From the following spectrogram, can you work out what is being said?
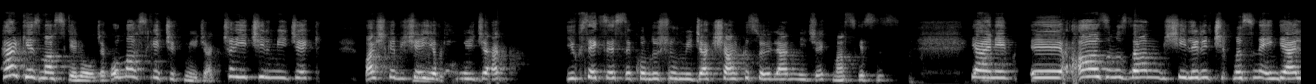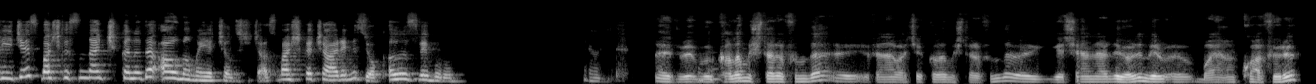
herkes maskeli olacak o maske çıkmayacak çay içilmeyecek başka bir şey yapılmayacak yüksek sesle konuşulmayacak şarkı söylenmeyecek maskesiz. Yani e, ağzımızdan bir şeylerin çıkmasını engelleyeceğiz. Başkasından çıkanı da almamaya çalışacağız. Başka çaremiz yok. Ağız ve burun. Evet. Evet bu Kalamış tarafında e, Fenerbahçe Kalamış tarafında geçenlerde gördüm bir e, bayan kuaförü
